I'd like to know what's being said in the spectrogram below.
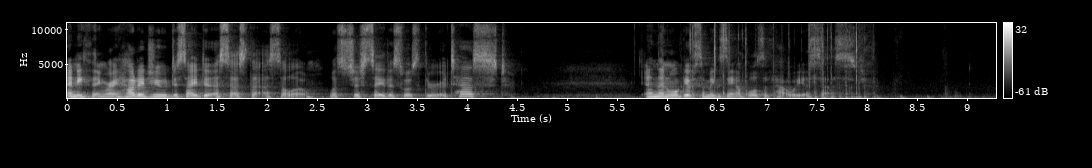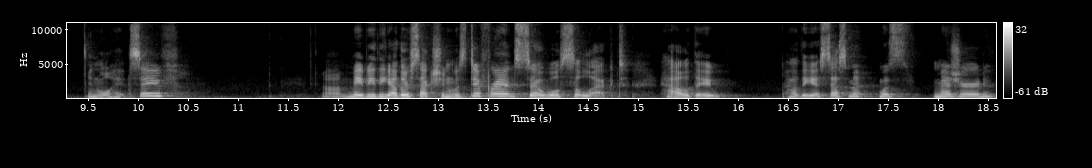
anything, right? How did you decide to assess the SLO? Let's just say this was through a test. And then we'll give some examples of how we assessed. And we'll hit save. Um, maybe the other section was different, so we'll select how they, how the assessment was measured,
